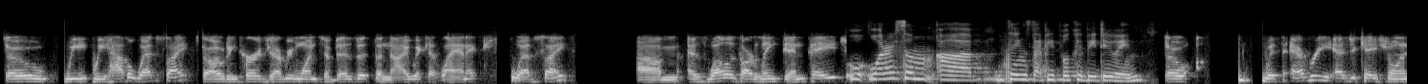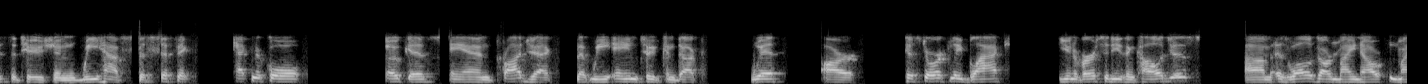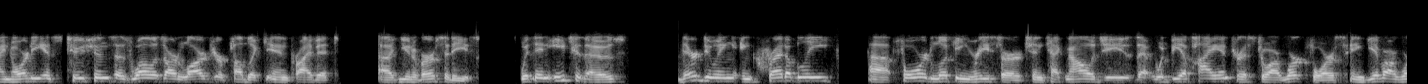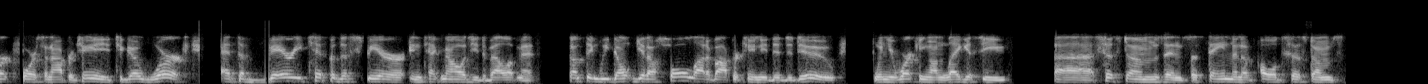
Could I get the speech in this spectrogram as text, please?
So we, we have a website. So I would encourage everyone to visit the NIWC Atlantic website, um, as well as our LinkedIn page. What are some uh, things that people could be doing? So with every educational institution, we have specific technical focus and projects that we aim to conduct with our historically black universities and colleges um, as well as our minor- minority institutions, as well as our larger public and private uh, universities. Within each of those, they're doing incredibly uh, forward looking research and technologies that would be of high interest to our workforce and give our workforce an opportunity to go work at the very tip of the spear in technology development, something we don't get a whole lot of opportunity to do when you're working on legacy uh, systems and sustainment of old systems.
